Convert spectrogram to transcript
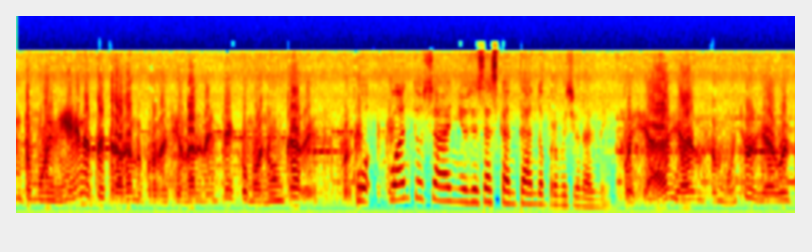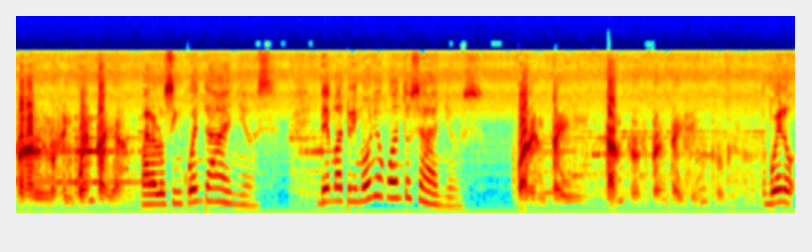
siento muy bien, estoy trabajando profesionalmente como nunca, ¿Cu- ¿Cuántos años estás cantando profesionalmente? pues ya, ya son muchos, ya voy para los 50 ya, Para los 50 años. ¿De matrimonio cuántos años? 40 y tantos, 45. Bueno,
